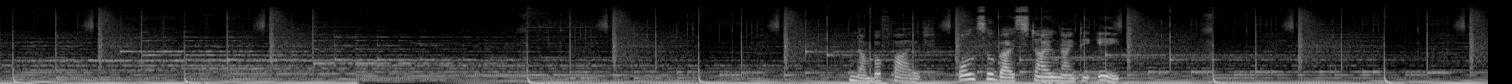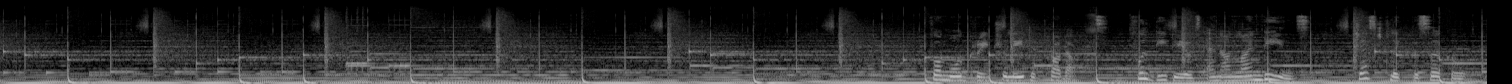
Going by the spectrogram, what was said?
Number 5, also by Style 98. For more great related products, full details and online deals, just click the circle.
